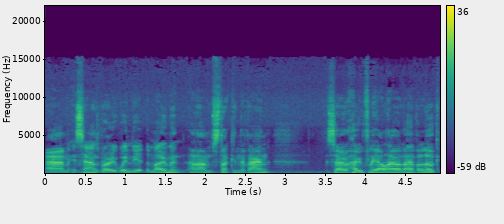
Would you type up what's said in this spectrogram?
Um, it sounds very windy at the moment, and I'm stuck in the van. So hopefully I'll have a look.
